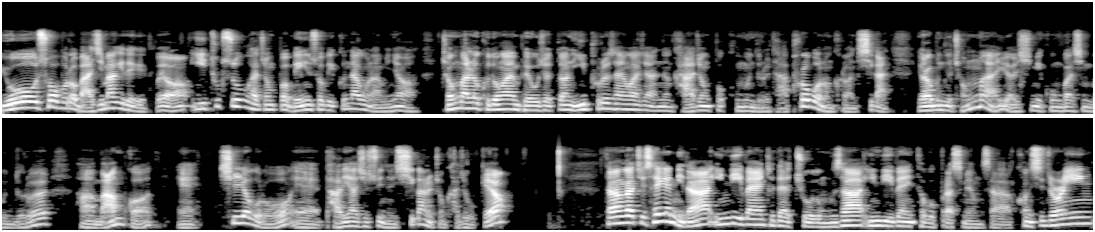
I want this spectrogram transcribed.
요 수업으로 마지막이 되겠고요. 이 특수가정법 메인 수업이 끝나고 나면요. 정말로 그동안 배우셨던 if를 사용하지 않는 가정법 구문들을 다 풀어보는 그런 시간. 여러분들 정말 열심히 공부하신 분들을 아, 마음껏 예, 실력으로 예, 발휘하실 수 있는 시간을 좀 가져볼게요. 다음과 같이 세 개입니다. in the event that 주어 동사, in the event of 플러스 명사, considering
